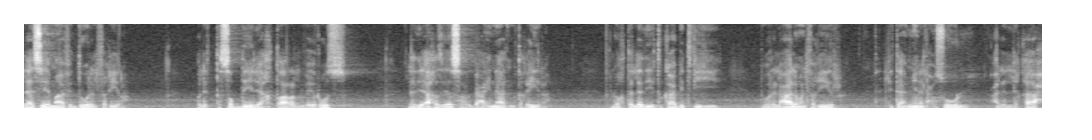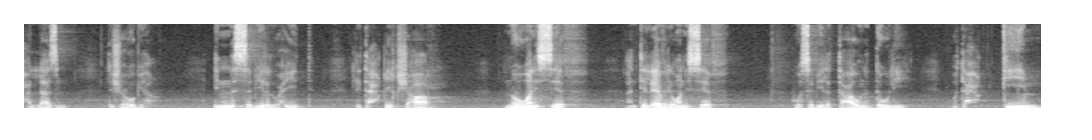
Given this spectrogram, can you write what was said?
لا سيما في الدول الفقيرة. وللتصدي لأخطار الفيروس الذي أخذ يظهر بعينات متغيرة في الوقت الذي تكابد فيه دول العالم الفقير لتأمين الحصول على اللقاح اللازم لشعوبها. إن السبيل الوحيد لتحقيق شعار No one is safe until everyone is safe هو سبيل التعاون الدولي وتحكيم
